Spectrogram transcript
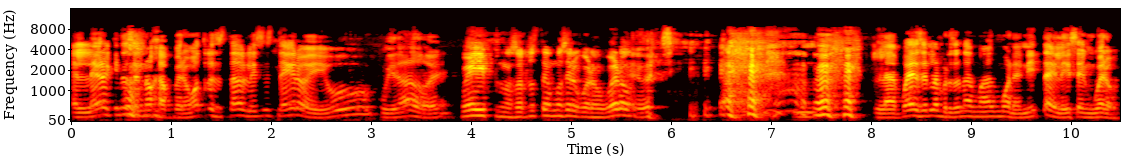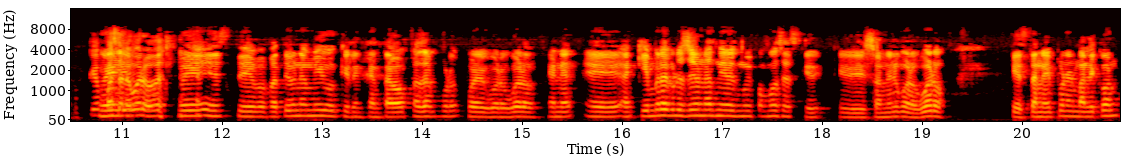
el negro aquí no se enoja, pero en otros estados le dices negro y, uh, cuidado, eh. güey, pues nosotros tenemos el güero güero. La, puede ser la persona más morenita y le dicen güero. ¿Qué pasa, güero? Güey, este, papá tiene un amigo que le encantaba pasar por, por el güero güero. En el- eh, aquí en Veracruz hay unas nieves muy famosas que, que son el güero güero, que están ahí por el malecón.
